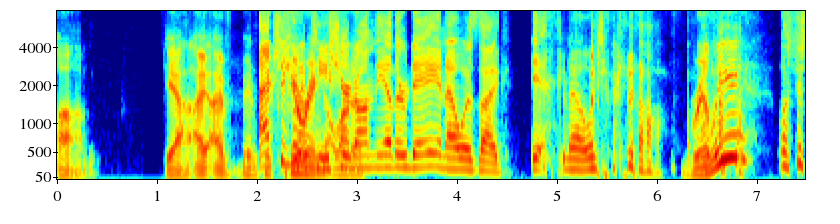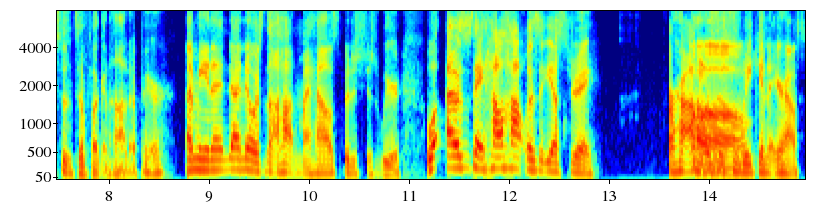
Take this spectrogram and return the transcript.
Um, yeah, I I've been I actually put a procuring a, lot t-shirt of. on the other day, and I was like, "Ick, no," and took it off. Really? Well, it's just been so fucking hot up here. I mean, I, I know it's not hot in my house, but it's just weird. Well, I was gonna say, how hot was it yesterday, or how hot was Uh, this weekend at your house?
